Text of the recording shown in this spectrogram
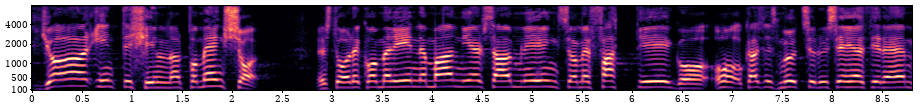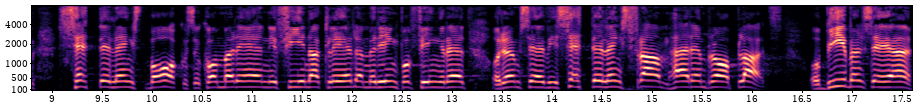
gör inte skillnad på människor. Det står det kommer in en man i er samling som är fattig och, och, och kanske smutsig, du säger till dem, sätt dig längst bak och så kommer det en i fina kläder med ring på fingret och de säger, vi sätter längst fram, här är en bra plats. Och Bibeln säger,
